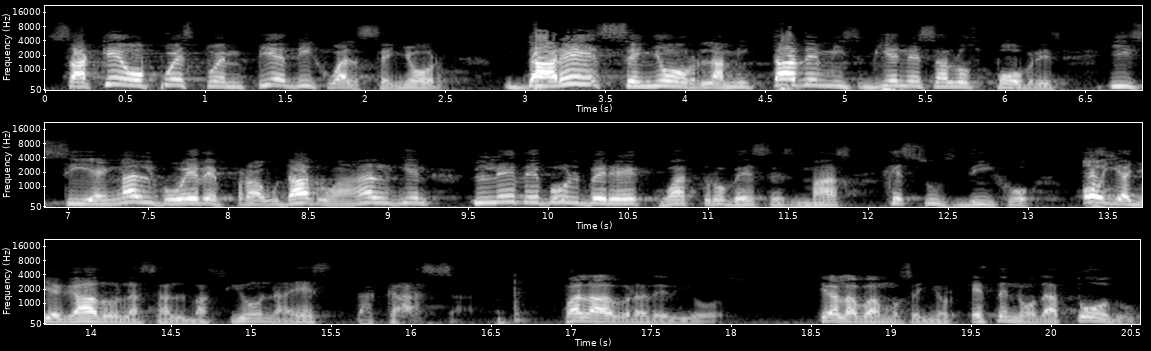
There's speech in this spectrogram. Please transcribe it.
Saqueo puesto en pie dijo al Señor, daré, Señor, la mitad de mis bienes a los pobres, y si en algo he defraudado a alguien, le devolveré cuatro veces más. Jesús dijo, hoy ha llegado la salvación a esta casa. Palabra de Dios. Te alabamos, Señor. Este no da todo.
